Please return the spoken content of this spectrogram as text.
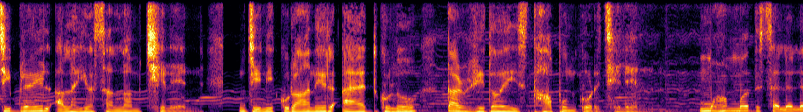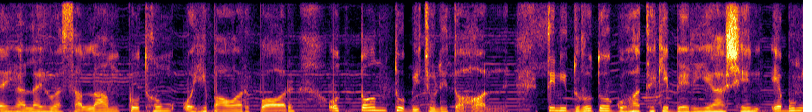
জিব্রাইল আলাইসাল্লাম ছিলেন, যিনি কোরআনের আয়াতগুলো তার হৃদয়ে স্থাপন করেছিলেন। মোহাম্মদ সাল্লাহ আলাইসাল্লাম প্রথম ওহি পাওয়ার পর অত্যন্ত বিচলিত হন। তিনি দ্রুত গুহা থেকে বেরিয়ে আসেন এবং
